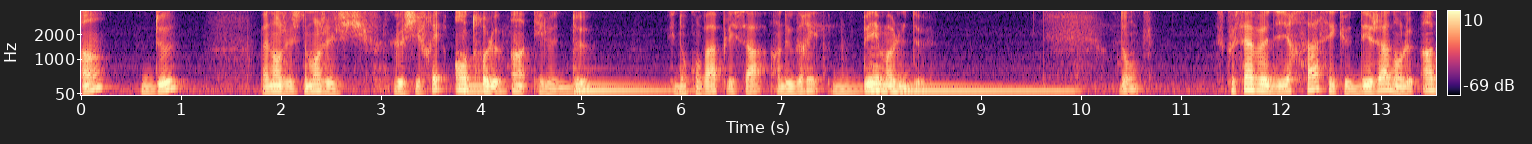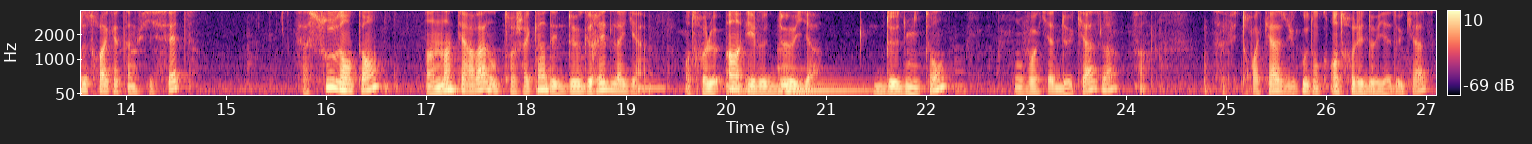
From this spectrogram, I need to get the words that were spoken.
1, 2, Maintenant, justement, je vais le chiffrer entre le 1 et le 2. Et donc, on va appeler ça un degré bémol 2. Donc, ce que ça veut dire, ça, c'est que déjà dans le 1, 2, 3, 4, 5, 6, 7, ça sous-entend un intervalle entre chacun des degrés de la gamme. Entre le 1 et le 2, il y a deux demi-tons. On voit qu'il y a deux cases là. Enfin, ça fait trois cases du coup, donc entre les deux, il y a deux cases.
